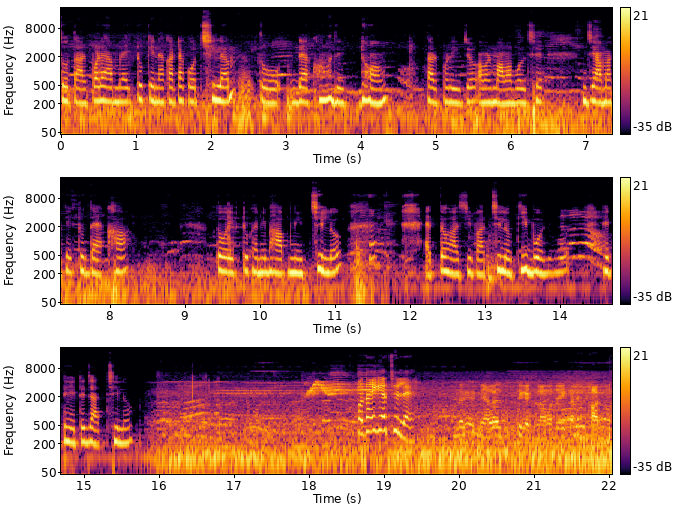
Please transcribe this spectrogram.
তো তারপরে আমরা একটু কেনাকাটা করছিলাম। তো দেখো আমাদের ঢং। তারপরে এই যে আমার মামা বলছে যে, আমাকে একটু দেখা। তো একটুখানি ভাব নিচ্ছিল। এত হাসি পাচ্ছিল, কি বলব? হেঁটে হেঁটে যাচ্ছিল। কোথায় গেছিলে? মেলা ঘুরতে গেছিলাম আমাদের এখানে সাত দিন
